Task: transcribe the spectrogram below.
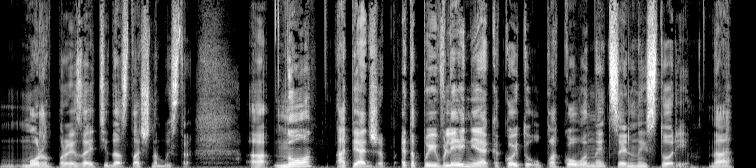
может произойти достаточно быстро. А, но, опять же, это появление какой-то упакованной цельной истории, да,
